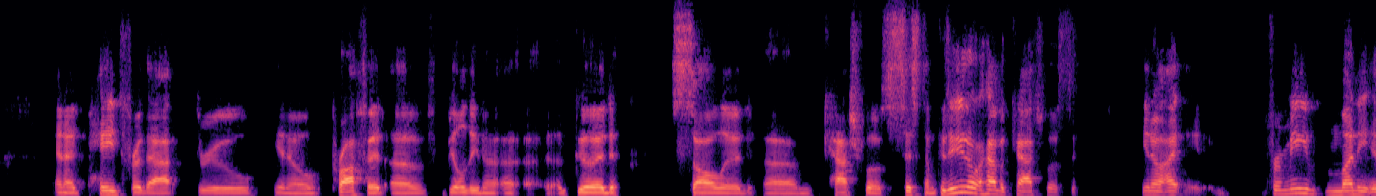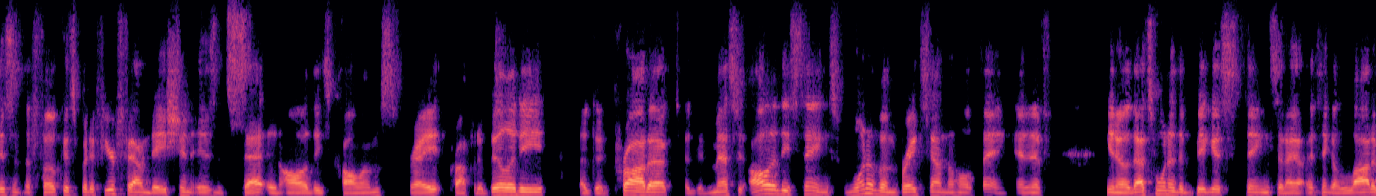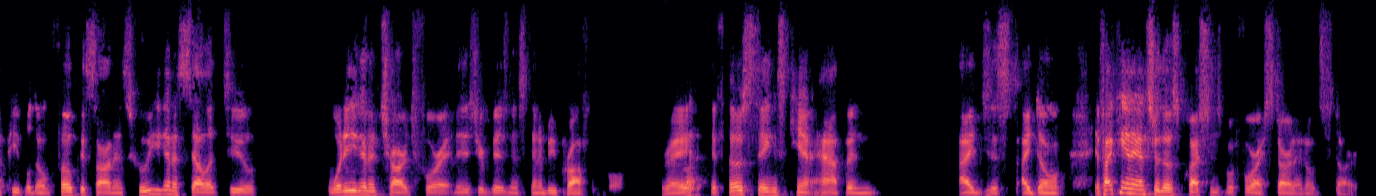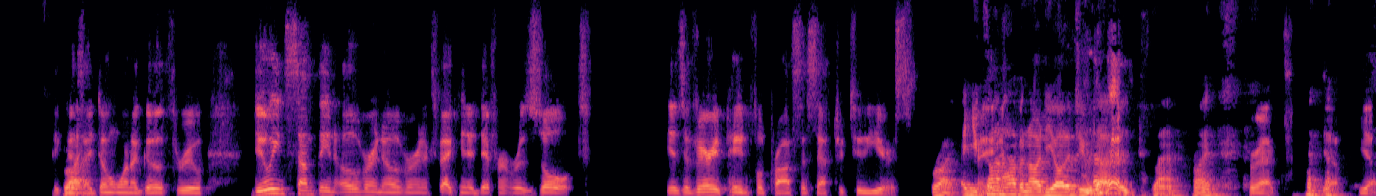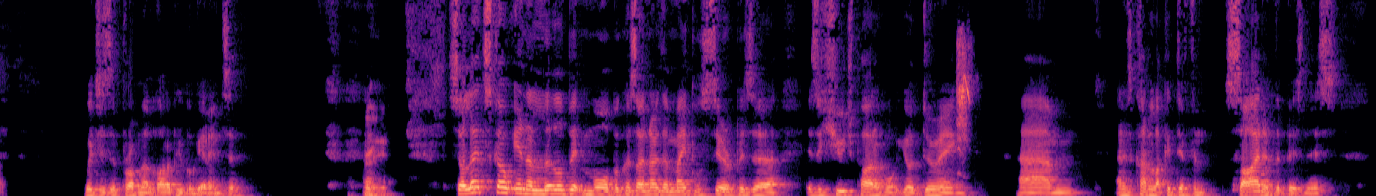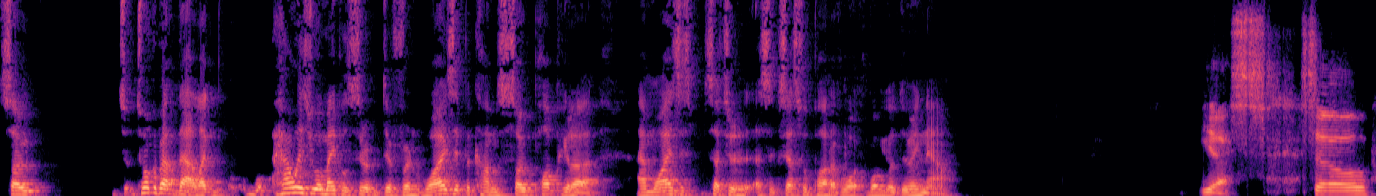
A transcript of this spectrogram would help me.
and I paid for that through you know profit of building a, a, a good, solid um, cash flow system. Because if you don't have a cash flow, you know, I for me, money isn't the focus, but if your foundation isn't set in all of these columns, right? Profitability, a good product, a good message, all of these things, one of them breaks down the whole thing. And if, you know, that's one of the biggest things that I, I think a lot of people don't focus on is who are you going to sell it to? What are you going to charge for it? And is your business going to be profitable? Right? right? If those things can't happen, I just, I don't, if I can't answer those questions before I start, I don't start because right. I don't want to go through doing something over and over and expecting a different result is a very painful process after two years. Right. And you right? can't have an ideology without a business plan, right? Correct. Yeah. Yeah. Which is a problem that a lot of people get into. Right. So let's go in a little bit more because I know the maple syrup is a is a huge part of what you're doing. Um, and it's kind of like a different side of the business. So talk about that. Like, how is your maple syrup different? Why has it become so popular? And why is this such a, a successful part of what, what you're doing now? Yes. So,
